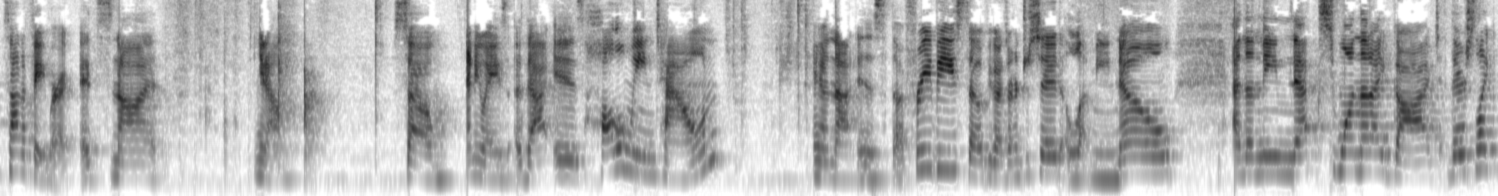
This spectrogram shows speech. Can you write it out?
it's not a favorite. It's not, you know. So anyways, that is Halloween Town. And that is the freebie. So if you guys are interested, let me know. And then the next one that I got, there's like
